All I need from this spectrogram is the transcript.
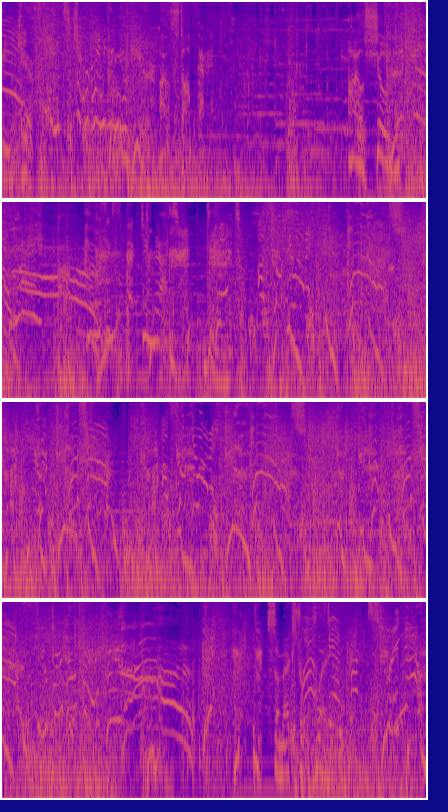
Be careful. It's chilling. Here, I'll stop them. I'll show them. I was expecting that. I'll suck you out of here. Push! Push! I'll suck you out of here. Push! Push him! Super helper! Some extra I'll flame. stand firm. Spring up!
